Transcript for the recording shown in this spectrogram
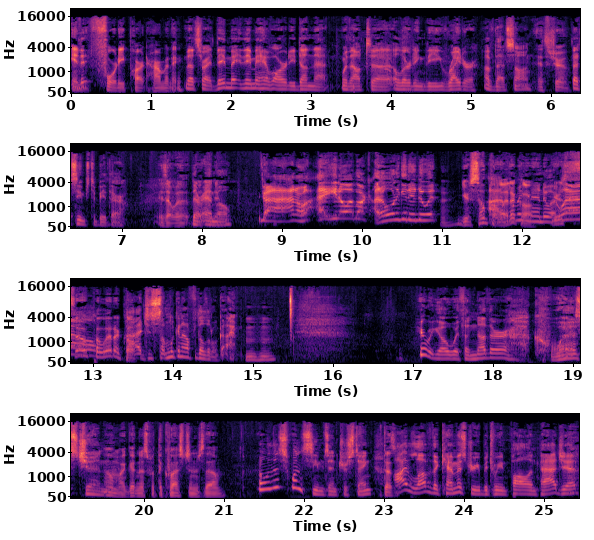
in forty part harmony. That's right. They may they may have already done that without uh, alerting the writer of that song. It's true. That seems to be their Is that what their they mo. I don't. I, you know what, Mark? I don't want to get into it. You're so I don't want to political. get into it. You're well, so political. I just I'm looking out for the little guy. mm-hmm. Here we go with another question. Oh my goodness, with the questions though. Oh, this one seems interesting. Does it? I love the chemistry between Paul and Paget.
